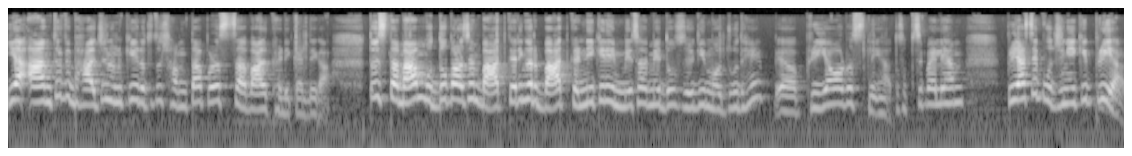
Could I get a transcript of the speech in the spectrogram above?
या आंतरिक विभाजन उनकी नेतृत्व क्षमता पर सवाल खड़े कर देगा? तो इस तमाम मुद्दों पर आज हम बात करेंगे और बात करने के लिए मेरे साथ मेरे दो सहयोगी मौजूद हैं प्रिया और स्नेहा। तो सबसे पहले हम प्रिया से पूछेंगे कि प्रिया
